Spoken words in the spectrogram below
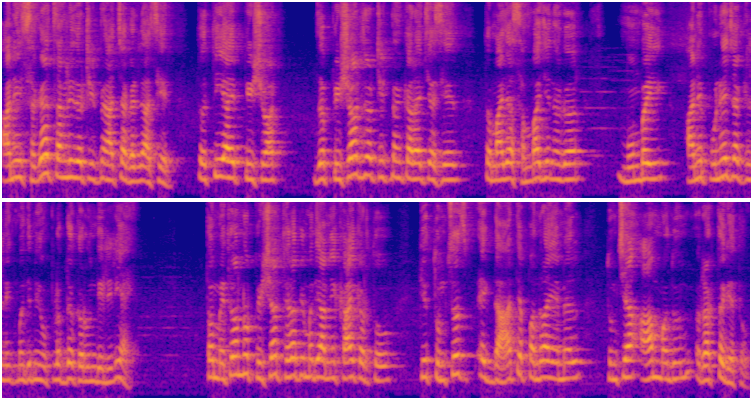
आणि सगळ्यात चांगली जर ट्रीटमेंट आजच्या घडीला असेल तर ती आहे पिशॉट जर पिशॉर्ट जर ट्रीटमेंट करायची असेल तर माझ्या संभाजीनगर मुंबई आणि पुण्याच्या क्लिनिकमध्ये मी उपलब्ध करून दिलेली आहे. तर मित्रांनो पिशॉट थेरपीमध्ये आम्ही काय करतो? की तुमचंच एक दहा ते पंधरा एम एल तुमच्या आममधून रक्त घेतो.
